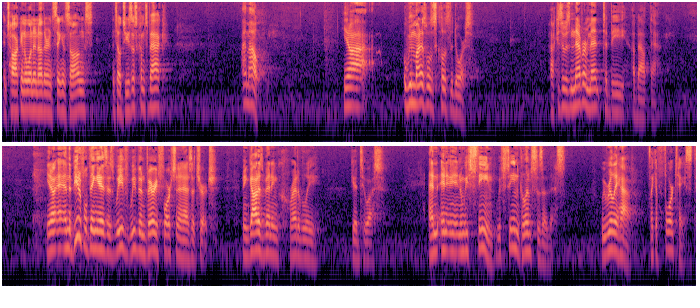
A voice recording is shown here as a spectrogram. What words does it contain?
and talking to one another and singing songs until Jesus comes back, I'm out. You know, I, we might as well just close the doors because uh, it was never meant to be about that. You know, and the beautiful thing is, is we've, we've been very fortunate as a church. I mean, God has been incredibly good to us. And, and, and we've seen, we've seen glimpses of this. We really have. It's like a foretaste.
